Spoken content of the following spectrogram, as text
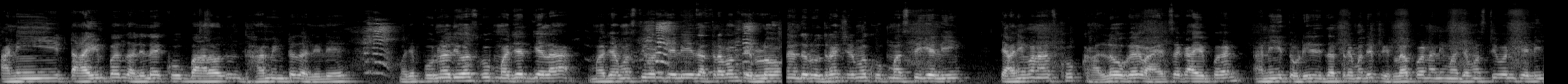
आणि टाईम पण झालेला आहे. खूप बारा वाजून दहा मिनटं झालेली आहे. म्हणजे पूर्ण दिवस खूप मजेत गेला. मजा मस्ती पण केली. जत्रा पण फिरलो. नंतर रुद्रांश खूप मस्ती केली. त्याने पण आज खूप खाल्लं वगैरे बाहेरचं काही पण. आणि थोडी जत्रेमध्ये फिरला पण आणि मजा मस्ती पण केली.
